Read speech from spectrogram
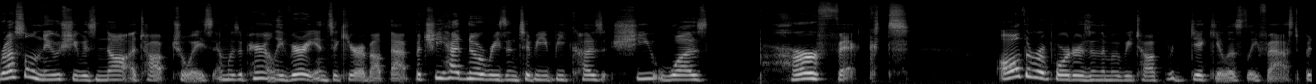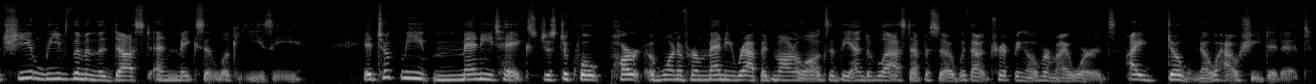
Russell knew she was not a top choice and was apparently very insecure about that, but she had no reason to be because she was perfect. All the reporters in the movie talk ridiculously fast, but she leaves them in the dust and makes it look easy. It took me many takes just to quote part of one of her many rapid monologues at the end of last episode without tripping over my words. I don't know how she did it.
